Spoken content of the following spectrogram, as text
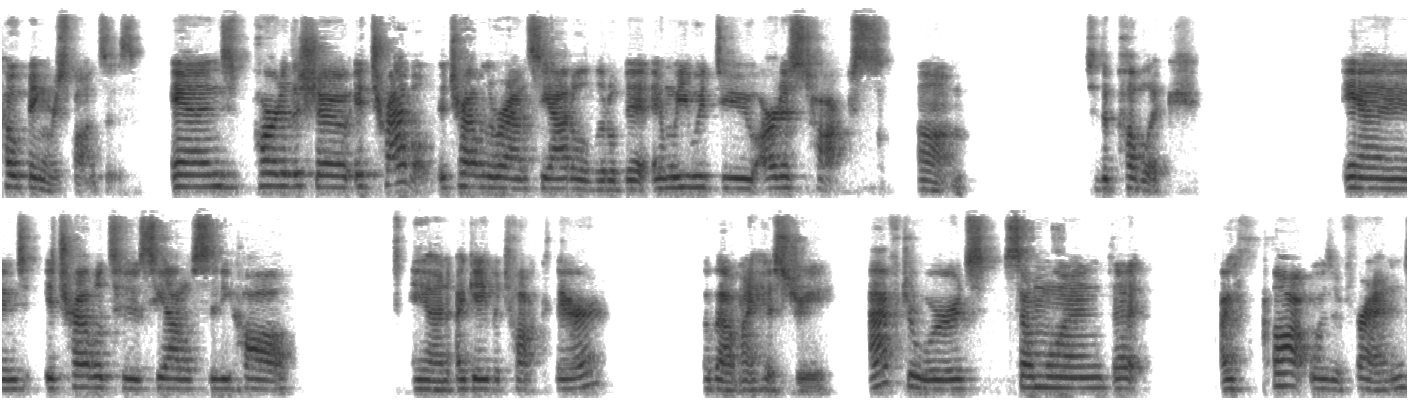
coping responses. And part of the show, it traveled. It traveled around Seattle a little bit, and we would do artist talks um, to the public. And it traveled to Seattle City Hall, and I gave a talk there about my history. Afterwards, someone that I thought was a friend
